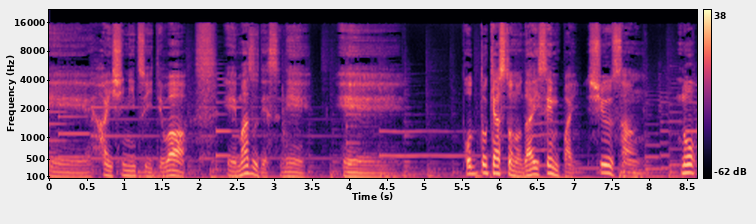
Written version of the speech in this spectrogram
えー、配信については、えー、まずですね、えー、ポッドキャストの大先輩、シュウさんの、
